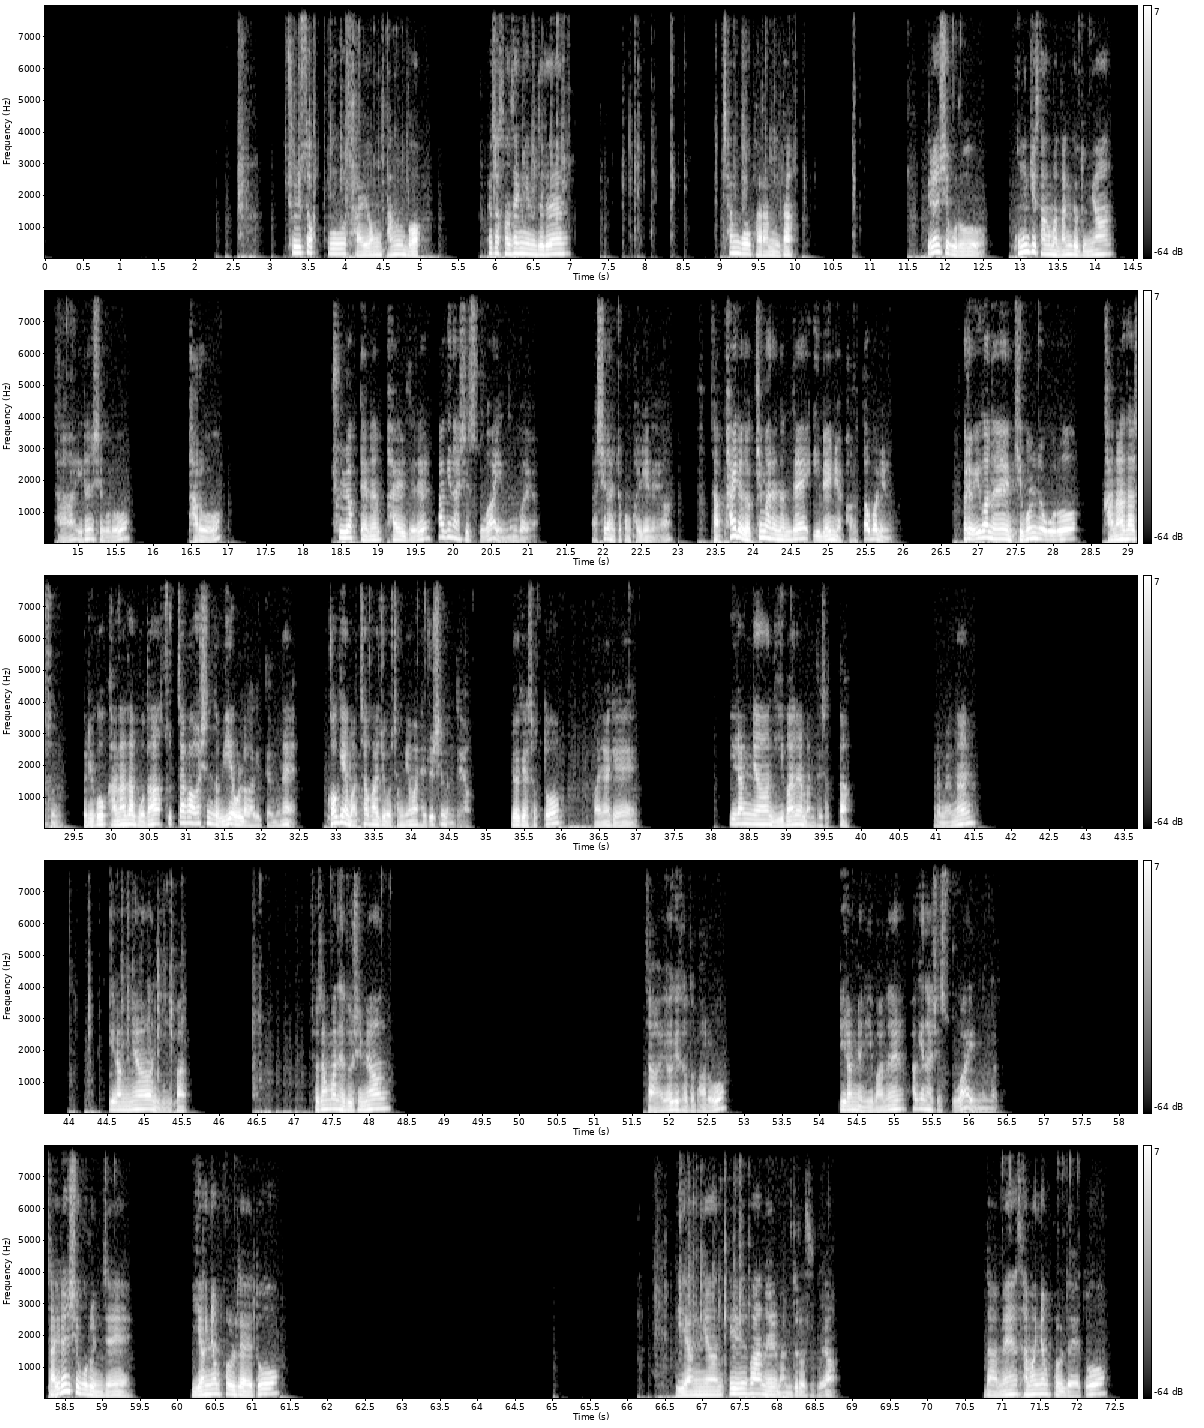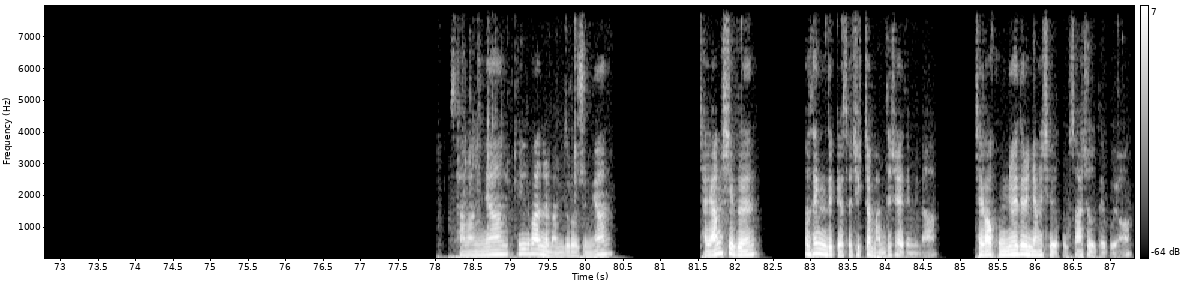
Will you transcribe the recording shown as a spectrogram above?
출석부 사용 방법 해서 선생님들은 참고 바랍니다. 이런 식으로 공지사항만 남겨두면 자 이런 식으로 바로 출력되는 파일들을 확인하실 수가 있는 거예요. 시간이 조금 걸리네요. 자, 파일을 넣기만 했는데 이 메뉴에 바로 떠버리는 거예요. 그리고 이거는 기본적으로 가나다 순, 그리고 가나다보다 숫자가 훨씬 더 위에 올라가기 때문에 거기에 맞춰가지고 정리만 해주시면 돼요. 여기에서 또 만약에 1학년 2반을 만드셨다. 그러면은 1학년 2반 저장만 해두시면 자 여기서도 바로 1학년 2반을 확인하실 수가 있는 거죠. 자 이런 식으로 이제 2학년 폴더에도 (2학년 1반을) 만들어 주고요. 그 다음에 3학년 폴더에도 3학년 1반을 만들어주면 자 양식은 선생님들께서 직접 만드셔야 됩니다. 제가 공유해드린 양식을 복사하셔도 되고요.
